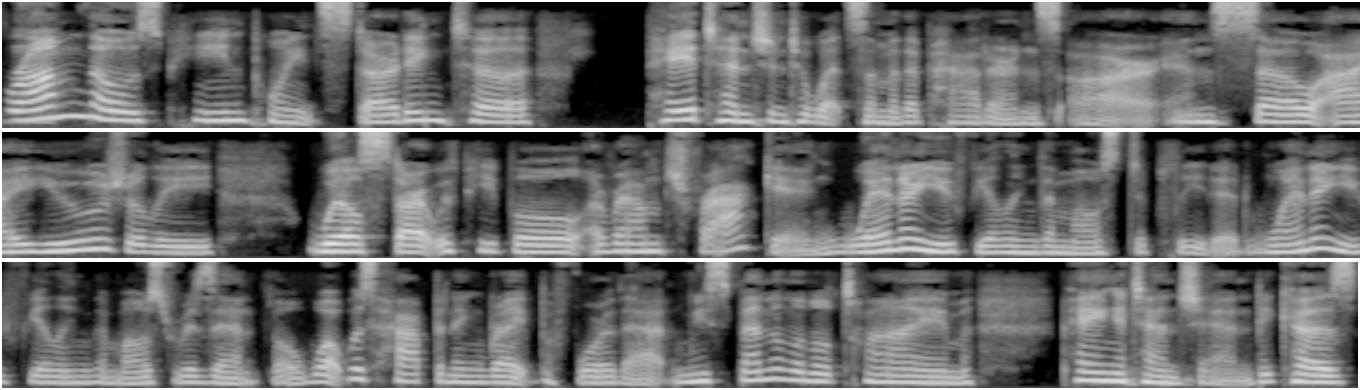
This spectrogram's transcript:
from those pain points, starting to pay attention to what some of the patterns are. And so I usually will start with people around tracking. When are you feeling the most depleted? When are you feeling the most resentful? What was happening right before that? And we spend a little time paying attention because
